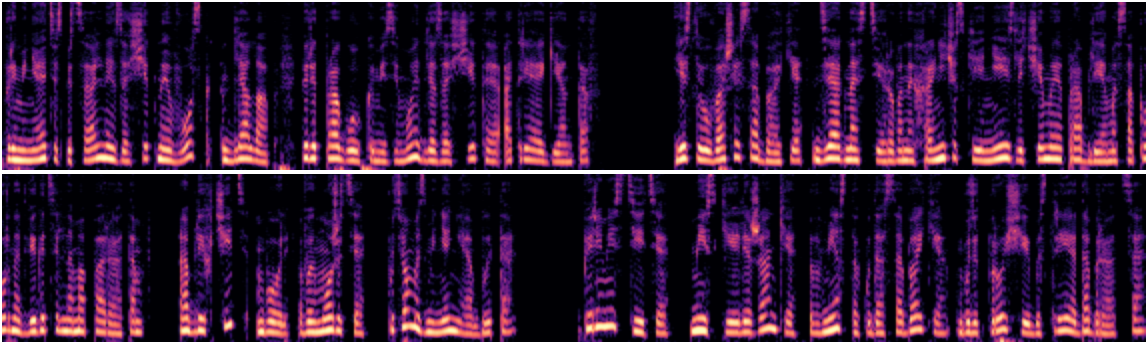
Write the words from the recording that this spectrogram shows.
Применяйте специальный защитный воск для лап перед прогулками зимой для защиты от реагентов. Если у вашей собаки диагностированы хронические неизлечимые проблемы с опорно-двигательным аппаратом, облегчить боль вы можете путем изменения быта. Переместите миски и лежанки в место, куда собаке будет проще и быстрее добраться.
